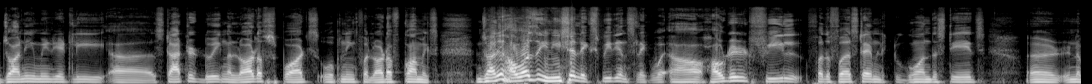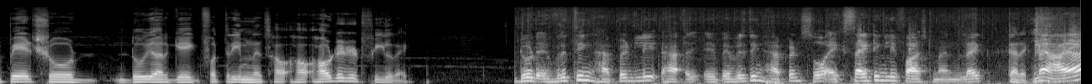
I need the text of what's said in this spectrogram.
Johnny immediately uh, started doing a lot of spots, opening for a lot of comics. Johnny, how was the initial experience? Like, wh- uh, how did it feel for the first time, like to go on the stage uh, in a paid show, do your gig for three minutes? How how, how did it feel like? dude everything happenedly ha- everything happened so excitingly fast man like Correct. मैं आया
